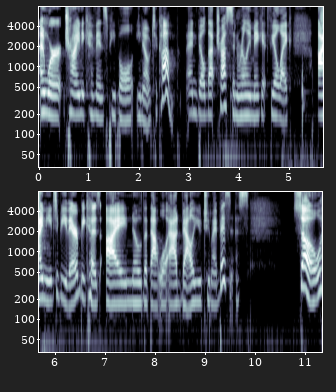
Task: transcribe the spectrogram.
And we're trying to convince people you know to come and build that trust and really make it feel like i need to be there because i know that that will add value to my business. So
